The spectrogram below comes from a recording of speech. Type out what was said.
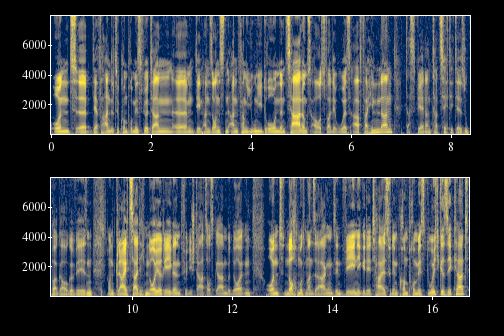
Und äh, der verhandelte Kompromiss wird dann äh, den ansonsten Anfang Juni drohenden Zahlungsausfall der USA verhindern. Das wäre dann tatsächlich der Super-GAU gewesen. Und gleichzeitig neue Regeln für die Staatsausgaben bedeuten. Und noch muss man sagen, sind wenige Details zu dem Kompromiss durchgesickert.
